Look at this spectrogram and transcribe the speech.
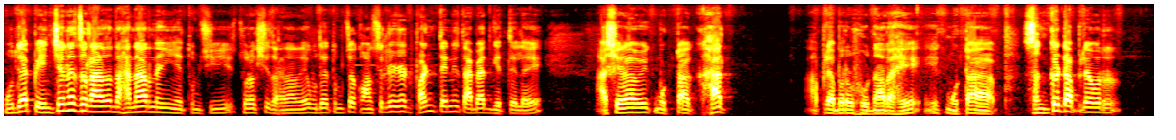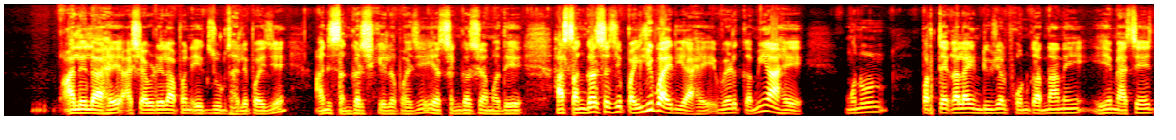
उद्या पेन्शनच राह राहणार नाही आहे तुमची सुरक्षित राहणार नाही. उद्या तुमचं कॉन्सन्ट्रेटेड फंड त्यांनी ताब्यात घेतलेलं आहे. अशा एक मोठा घात आपल्याबरोबर होणार आहे. एक मोठा संकट आपल्यावर आलेलं आहे अशा वेळेला आपण एकजूट झाले पाहिजे आणि संघर्ष केलं पाहिजे. या संघर्षामध्ये हा संघर्षाची पहिली पायरी आहे वेळ कमी आहे. म्हणून प्रत्येकाला इंडिव्हिज्युअल फोन करणार नाही. हे मॅसेज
